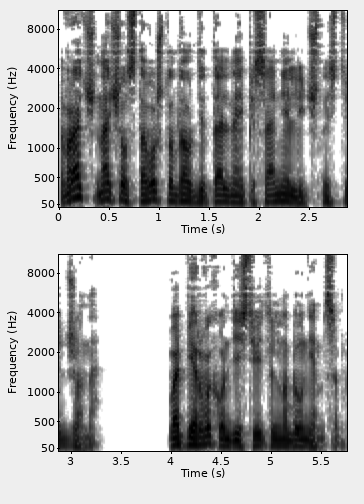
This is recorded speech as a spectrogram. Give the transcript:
Врач начал с того, что дал детальное описание личности Джона. Во-первых, он действительно был немцем.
